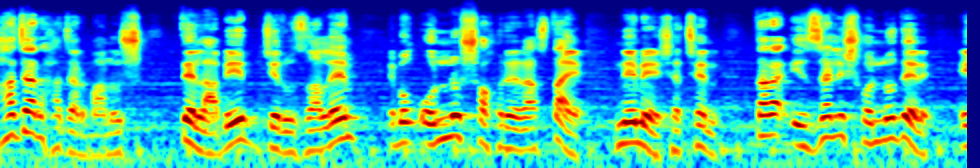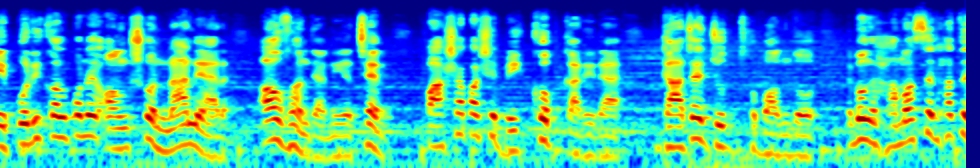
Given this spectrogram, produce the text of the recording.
হাজার হাজার মানুষ তেল আবিব, জেরুজালেম এবং অন্য শহরের রাস্তায় নেমে এসেছেন। তারা ইসরায়েলি সৈন্যদের এই পরিকল্পনায় অংশ না নেয়ার আহ্বান জানিয়েছেন। পাশাপাশি বিক্ষোভকারীরা গাজায় যুদ্ধ বন্ধ এবং হামাসের হাতে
